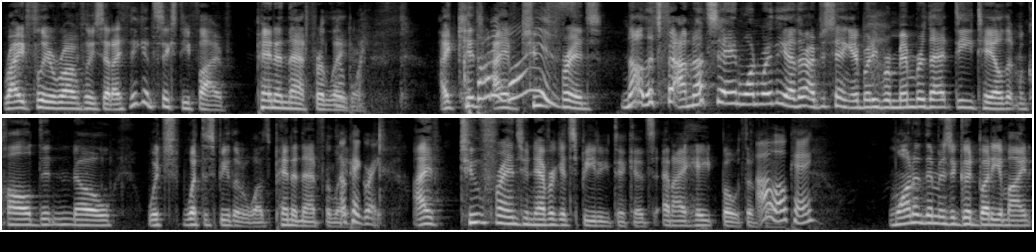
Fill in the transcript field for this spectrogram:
rightfully or wrongfully said, I think it's 65. Pin in that for later. I kid. thought I, it have two friends. No, that's fa- I'm not saying one way or the other. I'm just saying everybody remember that detail that McCall didn't know which what the speed limit was. Pin in that for later. Okay, great. I have two friends who never get speeding tickets, and I hate both of oh, them. Oh, okay. One of them is a good buddy of mine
